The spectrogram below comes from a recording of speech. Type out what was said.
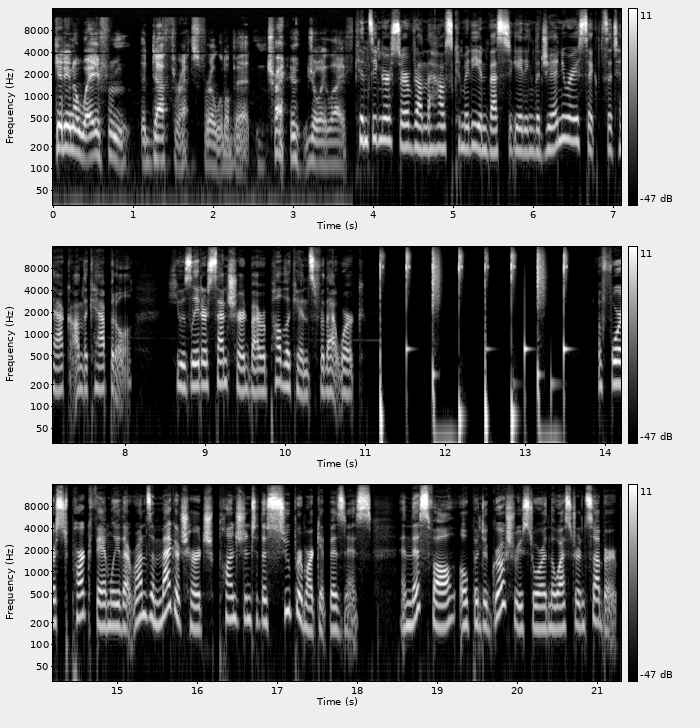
getting away from the death threats for a little bit and try to enjoy life. Kinzinger served on the House committee investigating the January 6th attack on the Capitol. He was later censured by Republicans for that work. A Forest Park family that runs a megachurch plunged into the supermarket business, and this fall opened a grocery store in the western suburb.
